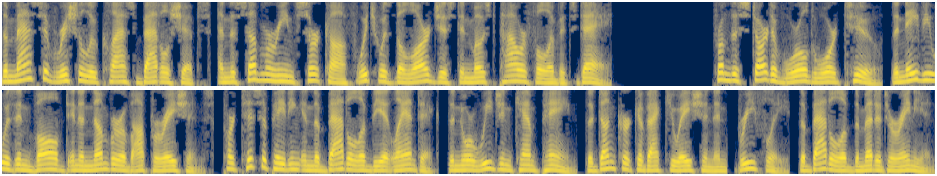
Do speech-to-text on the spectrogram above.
the massive Richelieu-class battleships, and the submarine Surcouf which was the largest and most powerful of its day. From the start of World War II, the Navy was involved in a number of operations, participating in the Battle of the Atlantic, the Norwegian Campaign, the Dunkirk evacuation and, briefly, the Battle of the Mediterranean.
